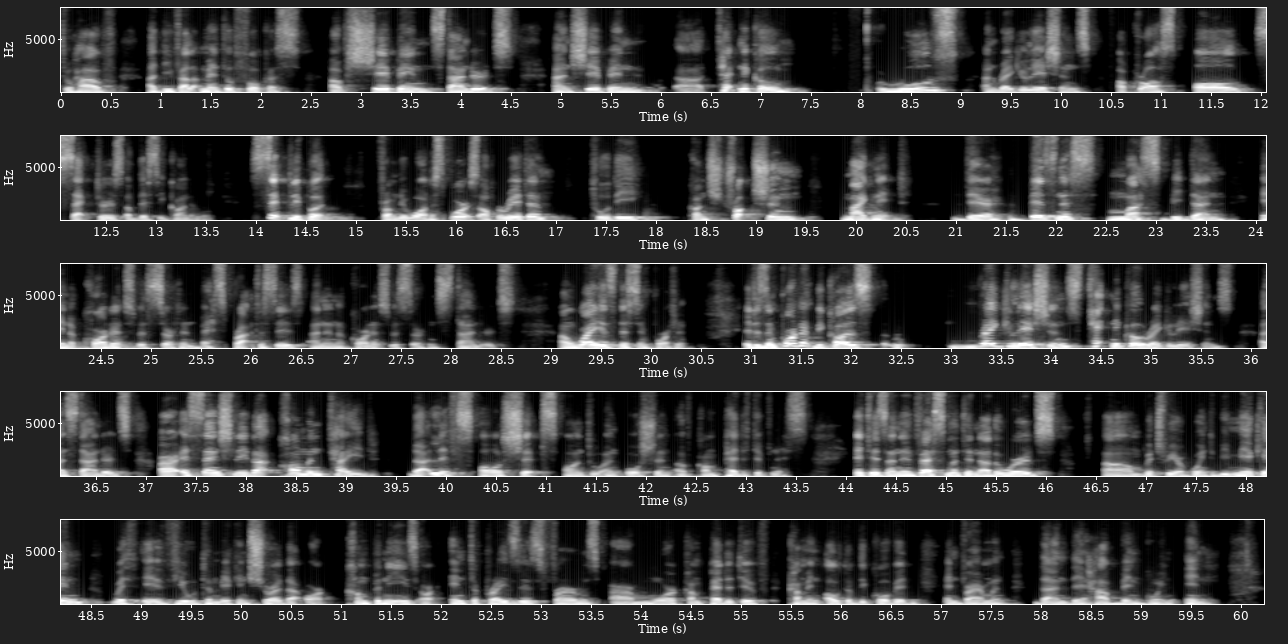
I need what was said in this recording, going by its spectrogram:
to have a developmental focus of shaping standards and shaping uh, technical rules and regulations across all sectors of this economy. Simply put, from the water sports operator to the construction magnate, their business must be done in accordance with certain best practices and in accordance with certain standards. And why is this important? It is important because regulations, technical regulations and standards are essentially that common tide that lifts all ships onto an ocean of competitiveness. It is an investment, in other words, um, which we are going to be making with a view to making sure that our companies our enterprises, firms are more competitive coming out of the COVID environment than they have been going in.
